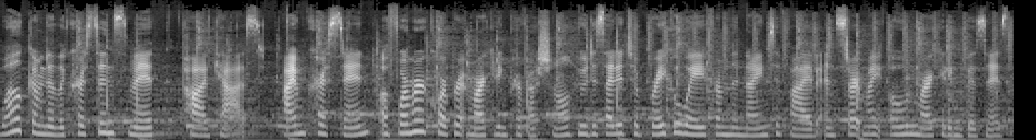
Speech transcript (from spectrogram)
Welcome to the Kristen Smith podcast. I'm Kristen, a former corporate marketing professional who decided to break away from the 9 to 5 and start my own marketing business.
